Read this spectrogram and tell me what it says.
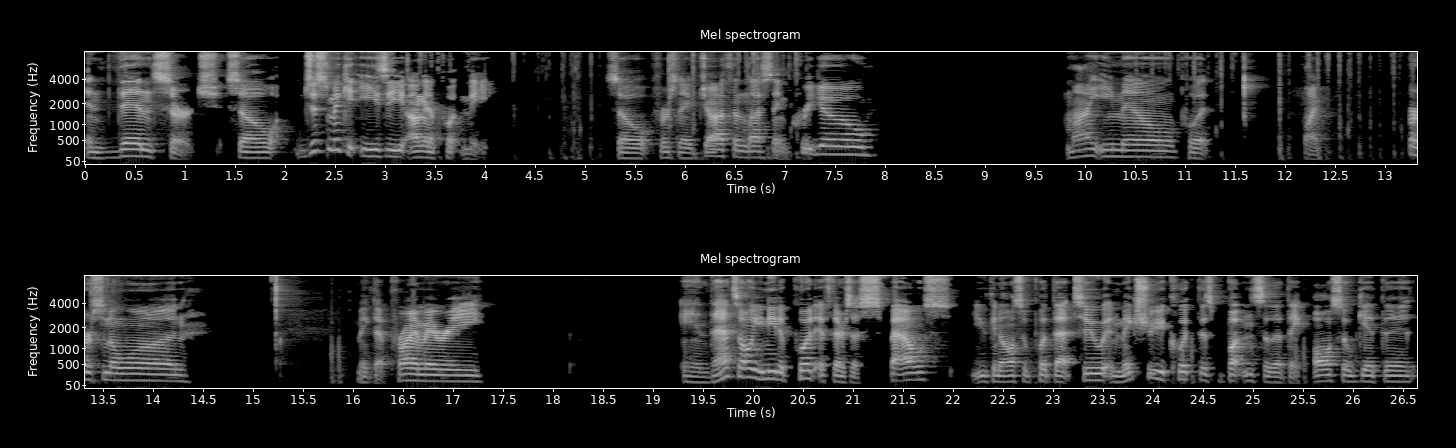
and then search. So just to make it easy, I'm going to put me. So first name Johnathan, last name Crego. My email, put my personal one. Make that primary. And that's all you need to put. If there's a spouse, you can also put that too. And make sure you click this button so that they also get the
